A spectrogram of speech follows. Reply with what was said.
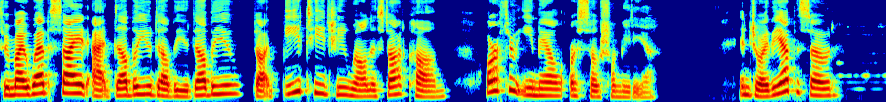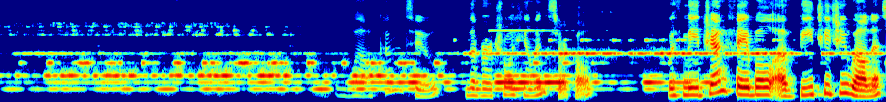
through my website at www.btgwellness.com or through email or social media. Enjoy the episode. Welcome to the Virtual Healing Circle with me, Jen Febel of BTG Wellness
